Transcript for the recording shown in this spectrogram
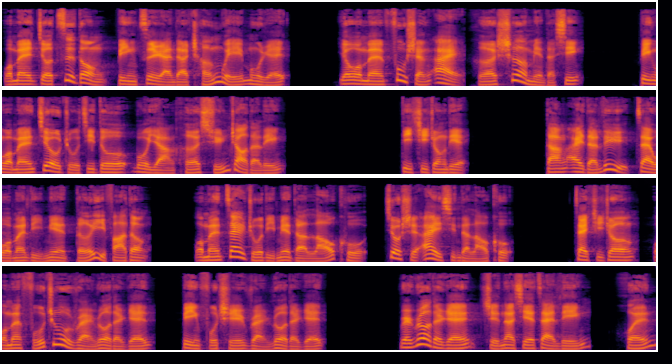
我们就自动并自然地成为牧人，有我们父神爱和赦免的心。并我们救主基督牧养和寻找的灵。第七重点，当爱的律在我们里面得以发动，我们在主里面的劳苦就是爱心的劳苦，在其中我们扶助软弱的人，并扶持软弱的人。软弱的人指那些在灵、魂、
